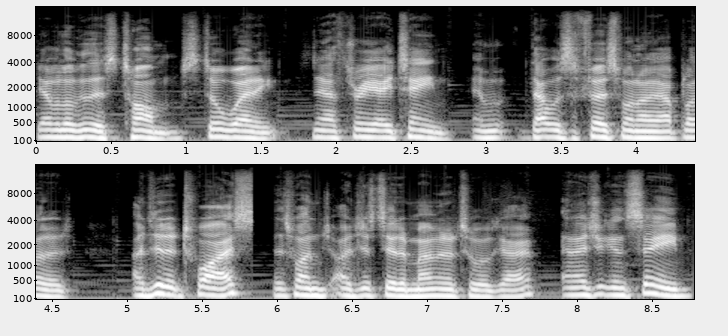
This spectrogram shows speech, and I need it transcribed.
You have a look at this. Tom, still waiting. It's now 318. And that was the first one I uploaded. I did it twice. This one I just did a moment or two ago. And as you can see,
